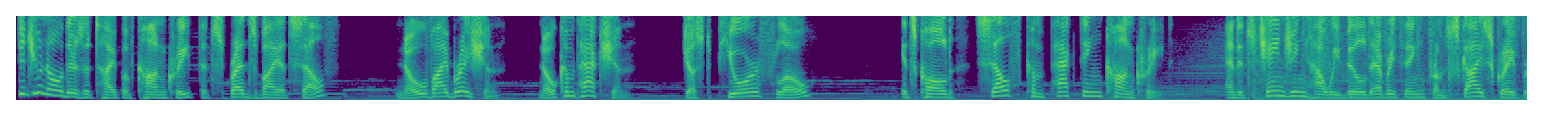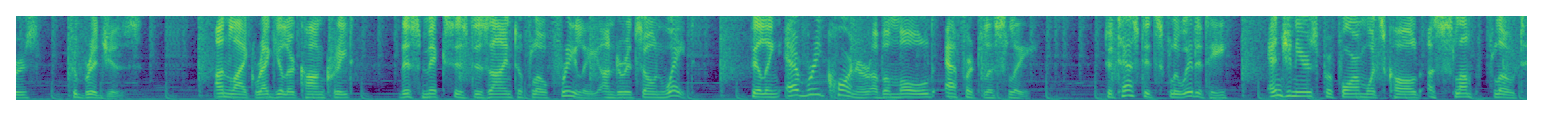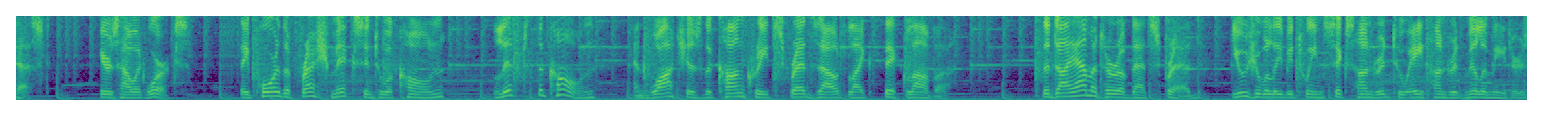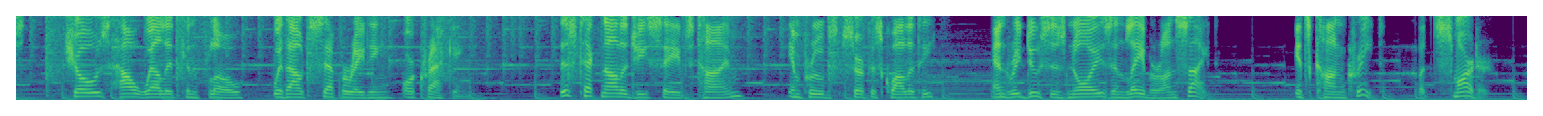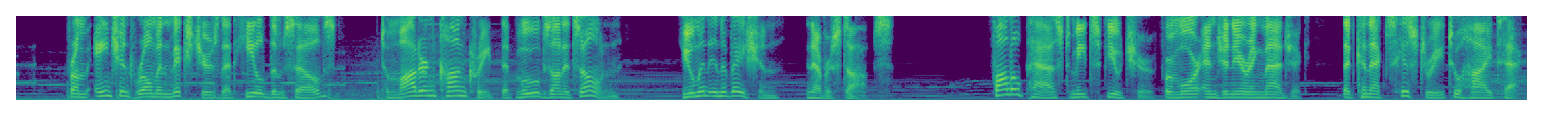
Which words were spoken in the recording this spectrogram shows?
Did you know there's a type of concrete that spreads by itself? No vibration, no compaction, just pure flow? It's called self-compacting concrete, and it's changing how we build everything from skyscrapers to bridges. Unlike regular concrete, this mix is designed to flow freely under its own weight, filling every corner of a mold effortlessly. To test its fluidity, engineers perform what's called a slump flow test. Here's how it works. They pour the fresh mix into a cone, lift the cone, and watch as the concrete spreads out like thick lava. The diameter of that spread, usually between 600 to 800 millimeters, shows how well it can flow without separating or cracking. This technology saves time, improves surface quality, and reduces noise and labor on site. It's concrete, but smarter. From ancient Roman mixtures that healed themselves to modern concrete that moves on its own, human innovation never stops. Follow Past Meets Future for more engineering magic that connects history to high tech.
